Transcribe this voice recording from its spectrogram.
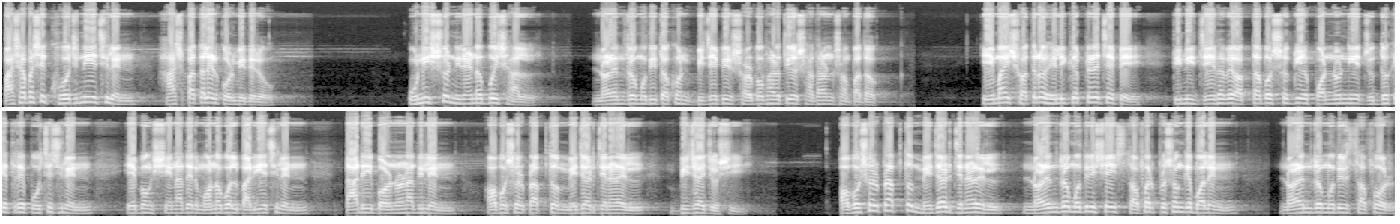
পাশাপাশি খোঁজ নিয়েছিলেন হাসপাতালের কর্মীদেরও। উনিশশো নিরানব্বই সাল, নরেন্দ্র মোদী তখন বিজেপির সর্বভারতীয় সাধারণ সম্পাদক। এমআই সতেরো হেলিকপ্টারে চেপে তিনি যেভাবে অত্যাবশ্যকীয় পণ্য নিয়ে যুদ্ধক্ষেত্রে পৌঁছেছিলেন এবং সেনাদের মনোবল বাড়িয়েছিলেন, তারই বর্ণনা দিলেন অবসরপ্রাপ্ত মেজর জেনারেল বিজয় যোশী। অবসরপ্রাপ্ত মেজর জেনারেল নরেন্দ্র মোদীর সেই সফর প্রসঙ্গে বলেন, নরেন্দ্র মোদীর সফর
